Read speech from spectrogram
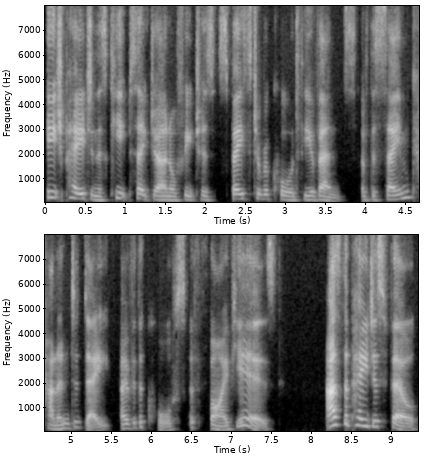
Each page in this keepsake journal features space to record the events of the same calendar date over the course of five years. As the pages fill,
